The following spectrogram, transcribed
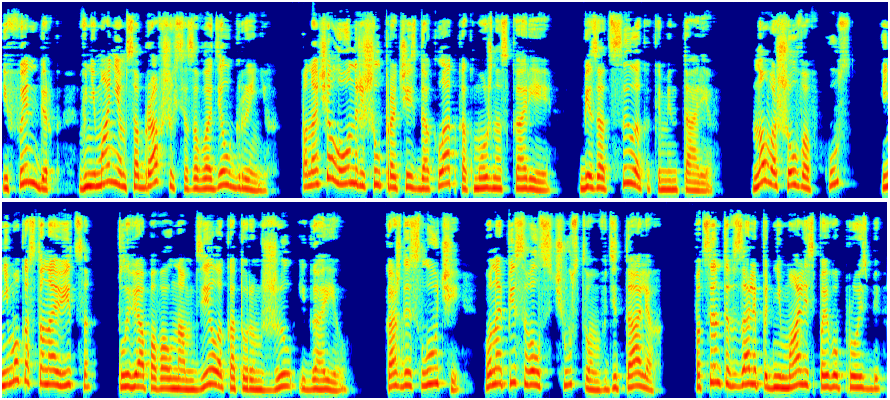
и Фенберг Вниманием собравшихся завладел Грыних. Поначалу он решил прочесть доклад как можно скорее, без отсылок и комментариев. Но вошел во вкус и не мог остановиться, плывя по волнам дела, которым жил и горел. Каждый случай он описывал с чувством, в деталях. Пациенты в зале поднимались по его просьбе,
